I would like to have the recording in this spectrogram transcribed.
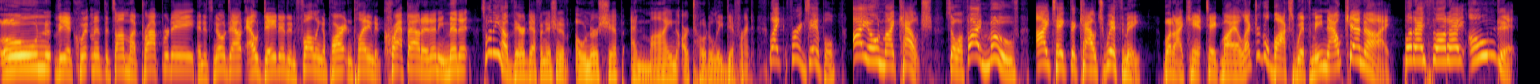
own the equipment that's on my property and it's no doubt outdated and falling apart and planning to crap out at any minute. It's funny how their definition of ownership and mine are totally different. Like, for example, I own my couch, so if I move, I take the couch with me. But I can't take my electrical box with me now, can I? But I thought I owned it.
